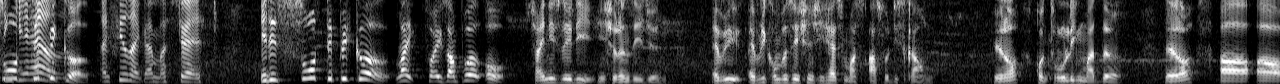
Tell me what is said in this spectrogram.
so typical. I feel like I must stress. It is so typical. Like for example, oh, Chinese lady, insurance agent. Every every conversation she has must ask for discount. You know, controlling mother. You know, uh, uh,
